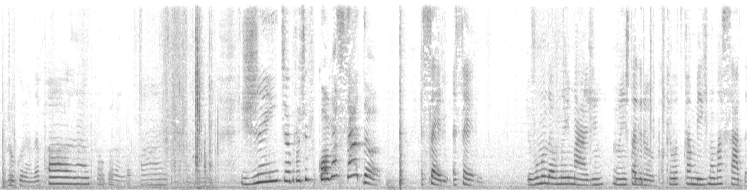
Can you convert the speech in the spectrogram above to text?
Procurando a paz, procurando a paz. Gente, a bruxa ficou amassada. É sério, é sério. Eu vou mandar uma imagem no Instagram, porque ela tá mesmo amassada.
